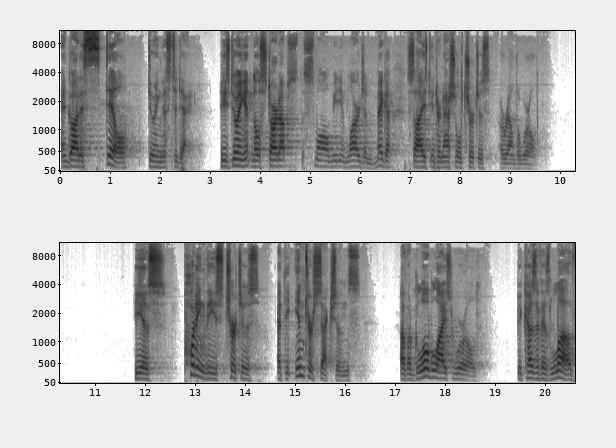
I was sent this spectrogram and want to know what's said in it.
and God is still doing this today. He's doing it in those startups, the small, medium, large, and mega sized international churches around the world. He is putting these churches at the intersections of a globalized world because of his love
